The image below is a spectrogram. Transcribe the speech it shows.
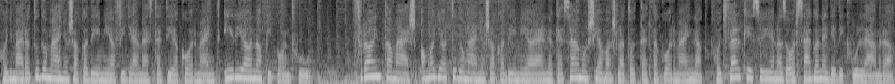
hogy már a Tudományos Akadémia figyelmezteti a kormányt, írja a napi.hu. Frany Tamás, a Magyar Tudományos Akadémia elnöke számos javaslatot tett a kormánynak, hogy felkészüljön az ország a negyedik hullámra.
